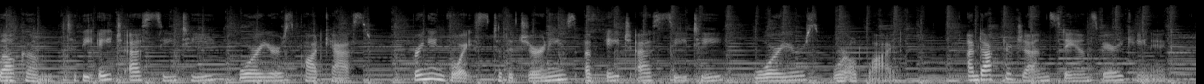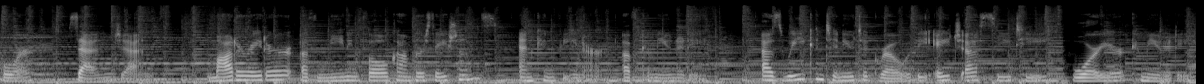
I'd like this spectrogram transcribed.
Welcome to the HSCT Warriors podcast, bringing voice to the journeys of HSCT warriors worldwide. I'm Dr. Jen Stansberry Koenig for Zen Jen, moderator of meaningful conversations and convener of community. As we continue to grow the HSCT warrior community,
